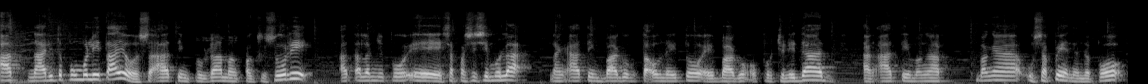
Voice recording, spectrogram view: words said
At narito po muli tayo sa ating programang pagsusuri. At alam niyo po, eh, sa pasisimula ng ating bagong taon na ito, eh, bagong oportunidad, ang ating mga mga usapin ano po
